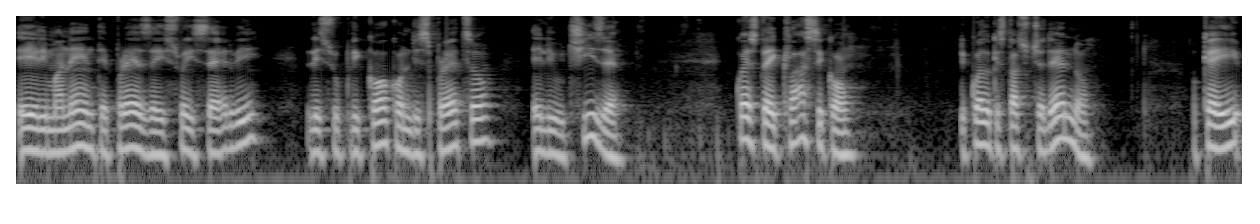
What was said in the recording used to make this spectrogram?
il rimanente prese i suoi servi, li supplicò con disprezzo e li uccise. Questo è il classico di quello che sta succedendo, ok?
